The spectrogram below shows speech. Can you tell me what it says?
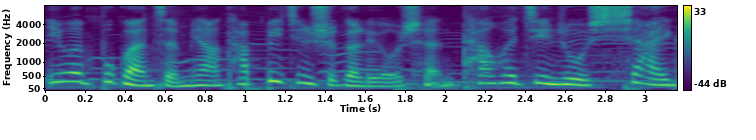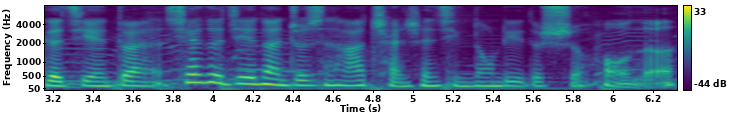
因为不管怎么样，它毕竟是个流程，它会进入下一个阶段，下一个阶段就是他产生行动力的时候了。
